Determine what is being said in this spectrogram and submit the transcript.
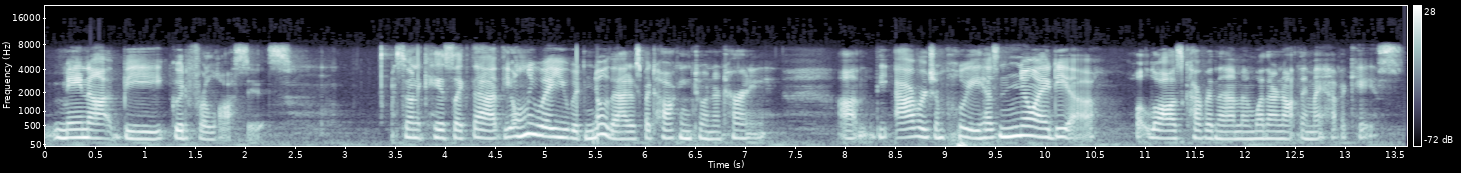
may not be good for lawsuits. So, in a case like that, the only way you would know that is by talking to an attorney. Um, the average employee has no idea what laws cover them and whether or not they might have a case.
